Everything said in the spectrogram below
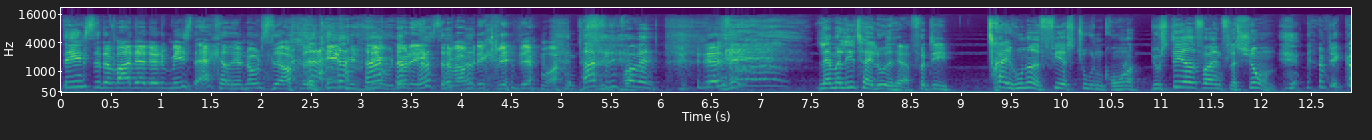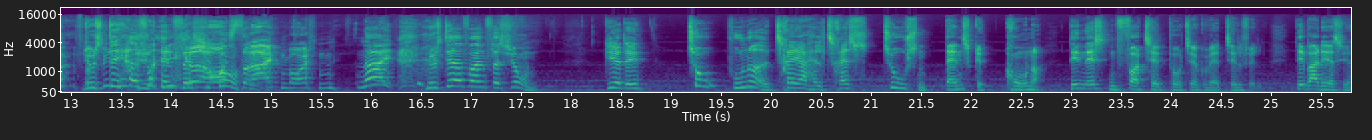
Det eneste, der var der, det var det mest akavede, jeg nogensinde har oplevet i hele mit liv. Det var det eneste, der var med det klip der, Morten. Nej, fordi prøv at vente. Det Lad mig lige tale ud her, fordi 380.000 kroner, justeret for inflation. det er gået for Justeret for Det er gået over inflation. stregen, Morten. Nej, justeret for inflation giver det 253.000 danske kroner. Det er næsten for tæt på til at kunne være et tilfælde. Det er bare det, jeg siger.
